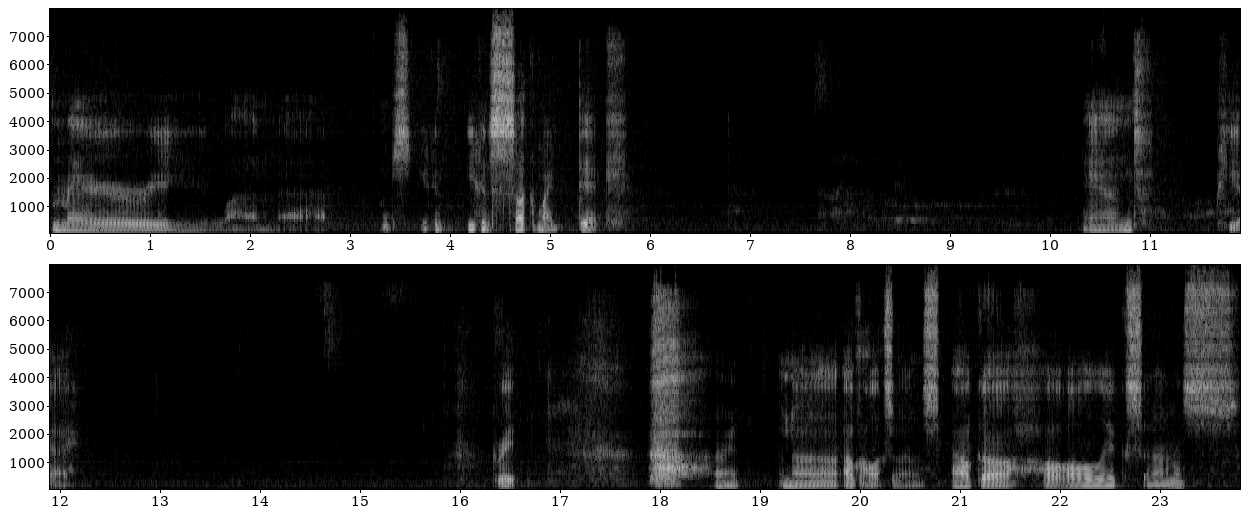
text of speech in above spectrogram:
marijuana. Oops. You can you can suck my dick. And PI. Great. All right. No, Alcoholics Anonymous.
